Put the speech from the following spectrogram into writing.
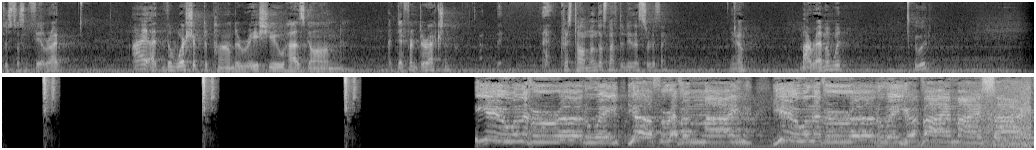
Just doesn't feel right. I, uh, the worship to panda ratio has gone a different direction. Chris Tomlin doesn't have to do this sort of thing. You know? Matt Redman would. Who would? You will never run away, you're forever mine. You will never run away, you're by my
